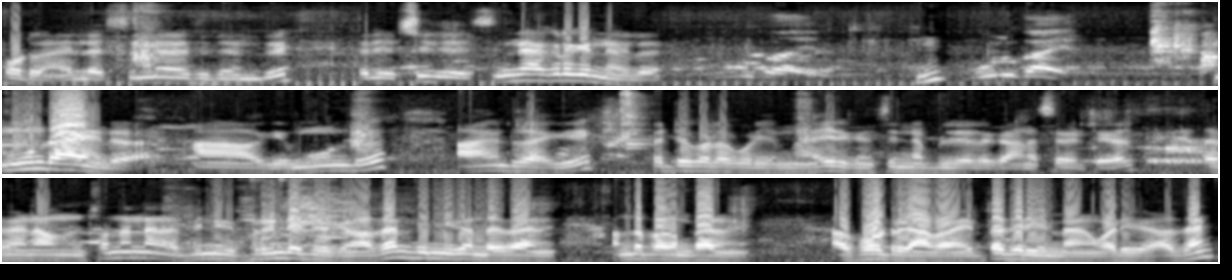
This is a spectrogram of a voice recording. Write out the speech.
போட்டுருக்காங்க இல்லை சின்ன வயசுலேருந்து பெரிய சி- சின்ன ஆக்களுக்கு என்ன விலை மூன்றாயிரம் ரூபா ஆ ஓகே மூன்று ஆயிரம் ரூபாய்க்கு பெற்றுக்கொள்ளக்கூடிய மாதிரி இருக்கும் சின்ன பிள்ளைகளுக்கான ஷர்ட்டுகள் அது நான் சொன்னேன் பின்னுக்கு பிரிண்டட் இருக்கும் அதான் பின்னுக்கு அந்த அந்த பக்கம் பாருங்க போட்டிருக்காங்க பாருங்க இப்போ தெரியும் பாருங்க வடிவு அதுதான்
